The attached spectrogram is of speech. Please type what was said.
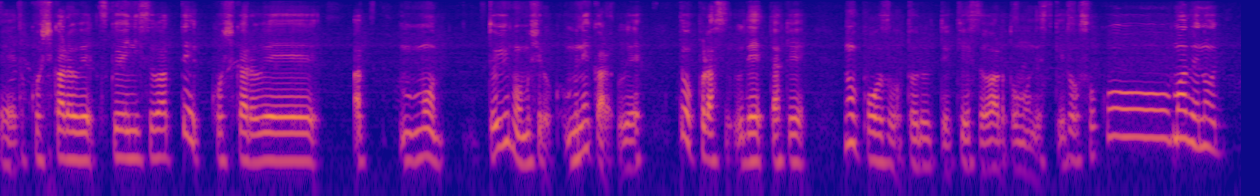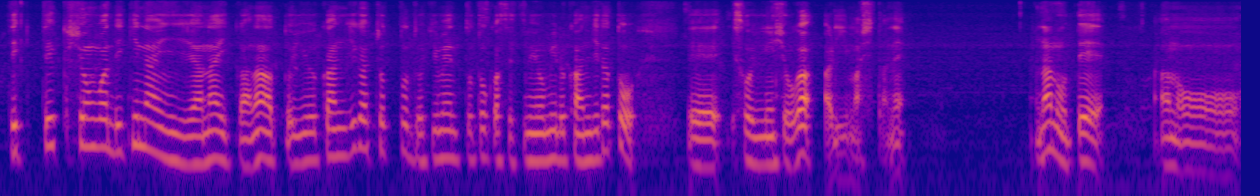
えー、と腰から上机に座って腰から上あもうというよりもむしろ胸から上とプラス腕だけのポーズを取るっていうケースはあると思うんですけどそこまでのディテクションはできないんじゃないかなという感じがちょっとドキュメントとか説明を見る感じだと、えーそういう印象がありましたね。なのであの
